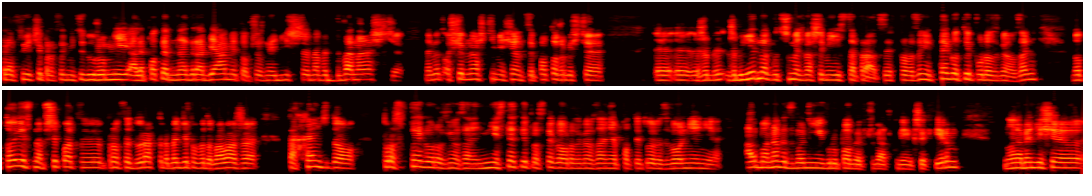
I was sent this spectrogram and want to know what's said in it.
pracujecie pracownicy dużo mniej, ale potem nadrabiamy to przez najbliższe nawet 12, nawet 18 miesięcy po to, żebyście e, e, żeby, żeby jednak utrzymać wasze miejsca pracy, wprowadzenie tego typu rozwiązań, no to jest na przykład procedura, która będzie powodowała, że ta chęć do prostego rozwiązania, niestety prostego rozwiązania pod tytułem zwolnienie, albo nawet zwolnienie grupowe w przypadku większych firm, no ona będzie się,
